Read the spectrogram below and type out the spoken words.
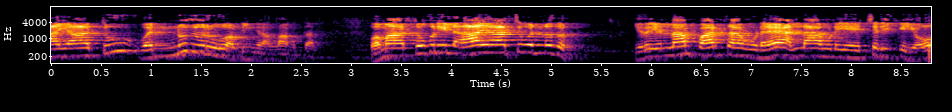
ஆயாத்து வன்னுதுரு அப்படிங்கிற அல்லாஹ் ஒமா துகுனில் ஆயாத்து வன்னுதுர் இதையெல்லாம் பார்த்தா கூட அல்லாஹுடைய எச்சரிக்கையோ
